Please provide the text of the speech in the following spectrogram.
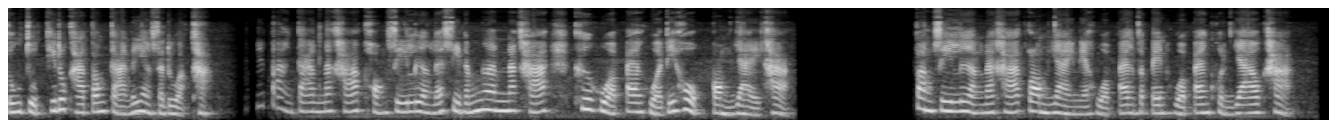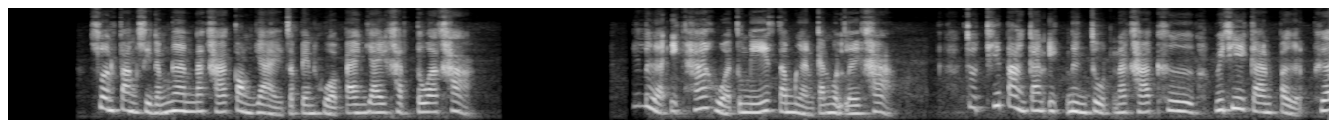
ตรงจุดที่ลูกค้าต้องการได้อย่างสะดวกค่ะ ที่ต่างกันนะคะของสีเหลืองและสีน้ำเงินนะคะ คือหัวแปรงหัวที่ 6 กล่องใหญ่ค่ะ ฝั่งสีเหลืองนะคะ กล่องใหญ่เนี่ยหัวแปรงจะเป็นหัวแปรงขนยาวค่ะ ส่วนฝั่งสีน้ำเงินนะคะ กล่องใหญ่จะเป็นหัวแปรงใยขัดตัวค่ะ ที่เหลืออีก 5 หัวตรงนี้จะเหมือนกันหมดเลยค่ะ จุดที่ต่างกันอีกหนึ่งจุดนะคะ คือวิธีการเปิดเพื่อ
